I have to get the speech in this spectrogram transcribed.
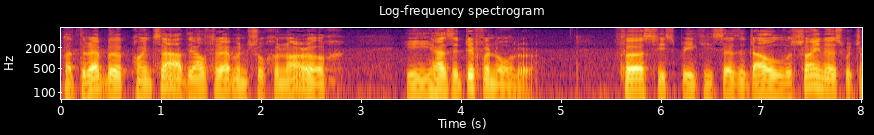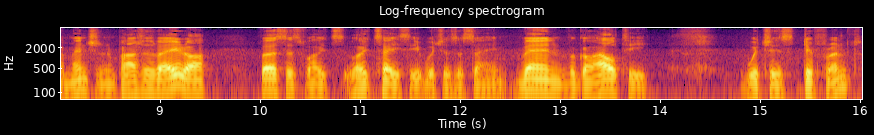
But the Rebbe points out, the Alter Rebbe in Shulchan Aruch, he has a different order. First, he speaks, he says the Dalit which are mentioned in Parshas Va'era, First is Voitzesi, which is the same. Then V'goalti, which is different.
